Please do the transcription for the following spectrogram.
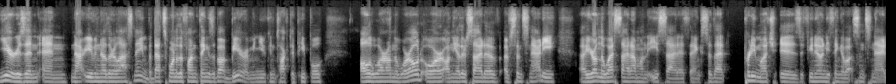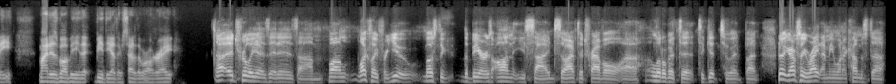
years and and not even know their last name. But that's one of the fun things about beer. I mean, you can talk to people all around the world or on the other side of of Cincinnati. Uh, you're on the west side, I'm on the east side, I think. So that pretty much is if you know anything about Cincinnati, might as well be the, be the other side of the world, right? Uh, it truly is. It is. Um, well, luckily for you, most of the, beer is on the east side, so I have to travel uh, a little bit to, to get to it. But no, you're absolutely right. I mean, when it comes to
